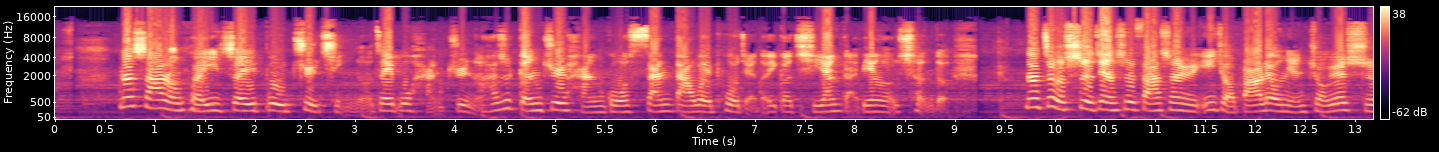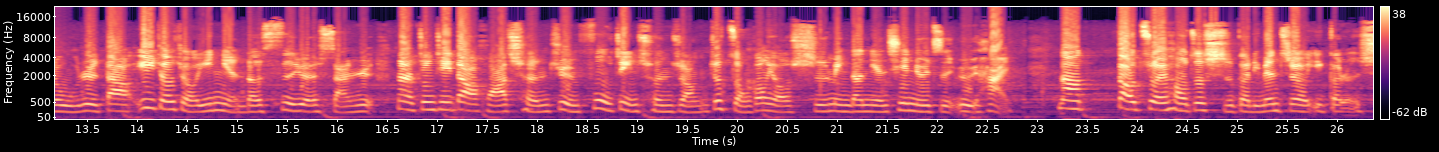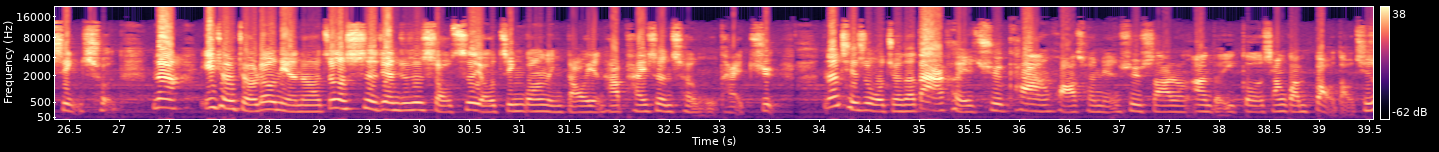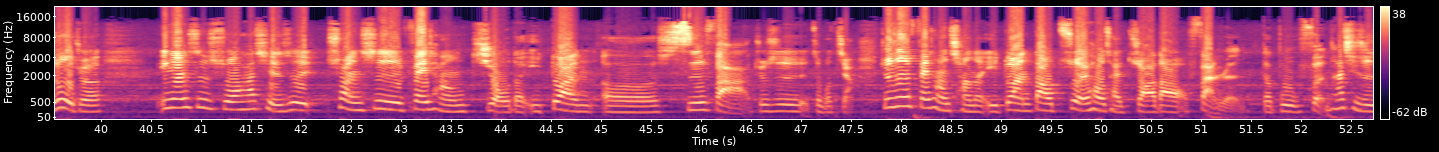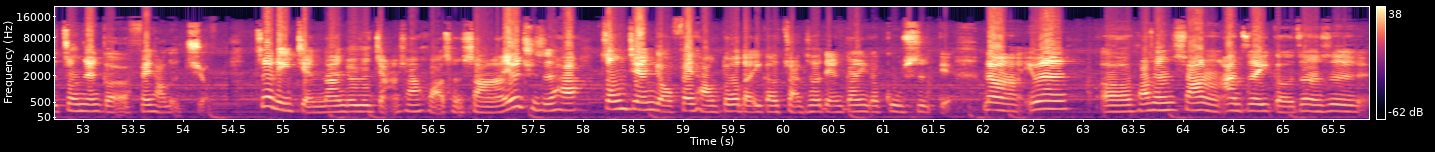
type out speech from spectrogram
那《杀人回忆》这一部剧情呢，这一部韩剧呢，它是根据韩国三大未破解的一个奇案改编而成的。那这个事件是发生于一九八六年九月十五日到一九九一年的四月三日。那京畿道华城郡附近村庄，就总共有十名的年轻女子遇害。那到最后，这十个里面只有一个人幸存。那一九九六年呢，这个事件就是首次由金光林导演他拍摄成舞台剧。那其实我觉得大家可以去看华城连续杀人案的一个相关报道。其实我觉得应该是说，它其实是算是非常久的一段呃司法，就是怎么讲，就是非常长的一段，到最后才抓到犯人的部分。它其实中间隔了非常的久。这里简单就是讲一下华城杀人案，因为其实它中间有非常多的一个转折点跟一个故事点。那因为呃，华城杀人案这一个真的是。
